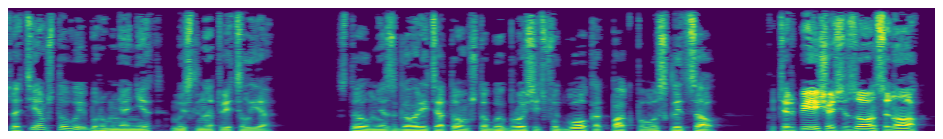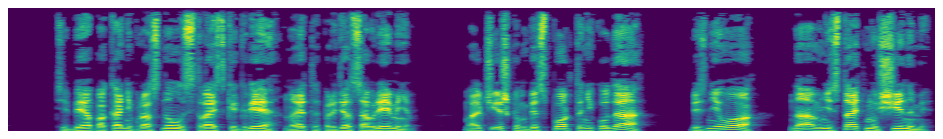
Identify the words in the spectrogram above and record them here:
«Затем, что выбора у меня нет», — мысленно ответил я. Стоило мне заговорить о том, чтобы бросить футбол, как Пак повосклицал. «Потерпи еще сезон, сынок. Тебе пока не проснулась страсть к игре, но это придет со временем. Мальчишкам без спорта никуда. Без него нам не стать мужчинами.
